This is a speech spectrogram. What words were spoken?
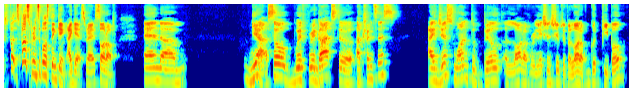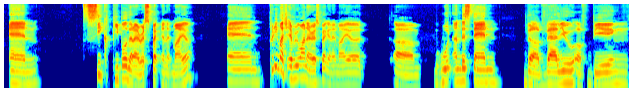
first, first principles thinking, I guess, right? Sort of. And um, yeah, so with regards to utterances, I just want to build a lot of relationships with a lot of good people and seek people that I respect and admire. And pretty much everyone I respect and admire um, would understand the value of being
